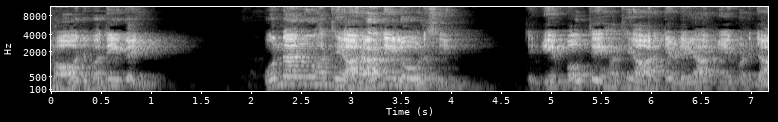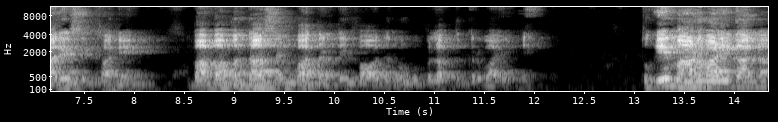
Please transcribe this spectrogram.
ਫੌਜ ਵਧੀ ਗਈ, ਉਹਨਾਂ ਨੂੰ ਹਥਿਆਰਾਂ ਦੀ ਲੋੜ ਸੀ ਤੇ ਇਹ ਬਹੁਤੇ ਹਥਿਆਰ ਜਿਹੜੇ ਆ, ਇਹ ਵਣਜਾਰੇ ਸਿੱਖਾਂ ਨੇ ਬਾਬਾ ਬੰਦਾ ਸਿੰਘ ਬਹਾਦਰ ਦੀ ਫੌਜ ਨੂੰ ਉਪਲਬਧ ਕਰਵਾਏ ਨੇ। ਤੋ ਇਹ ਮਾਣ ਵਾਲੀ ਗੱਲ ਆ,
